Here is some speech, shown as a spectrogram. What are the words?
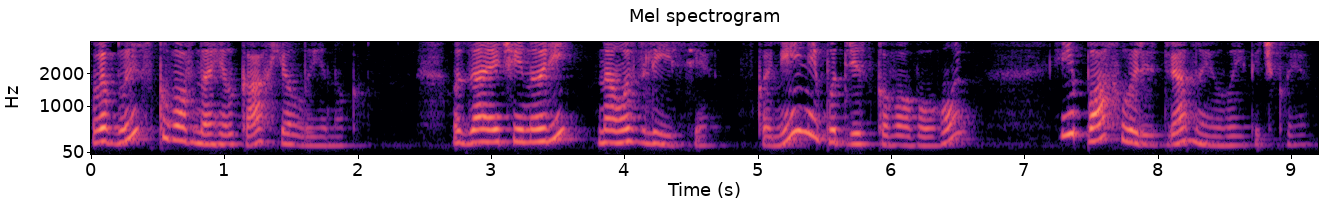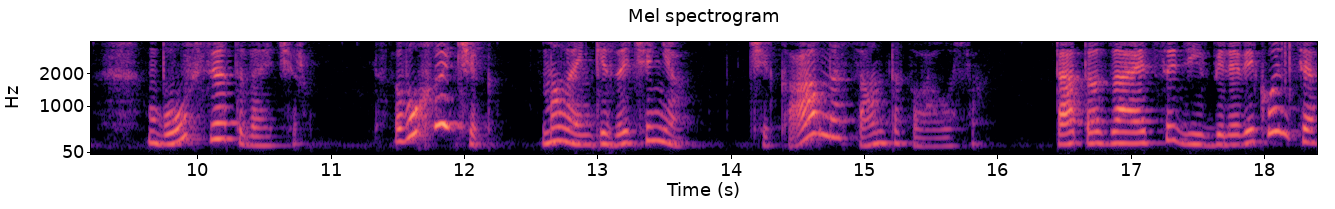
виблискував на гілках ялинок. У заячій норі на озлісі в каміні потріскував вогонь і пахло різдвяною випічкою. Був святвечір. Вуханчик, маленький зайчиня, чекав на Санта Клауса. Тато заєць сидів біля віконця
